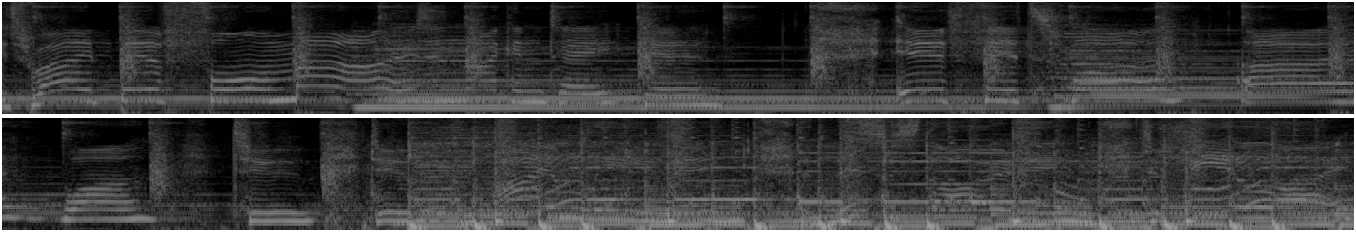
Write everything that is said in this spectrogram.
It's right before my eyes, and I can take it if it's what I want to do. I am leaving, and this is starting to feel like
